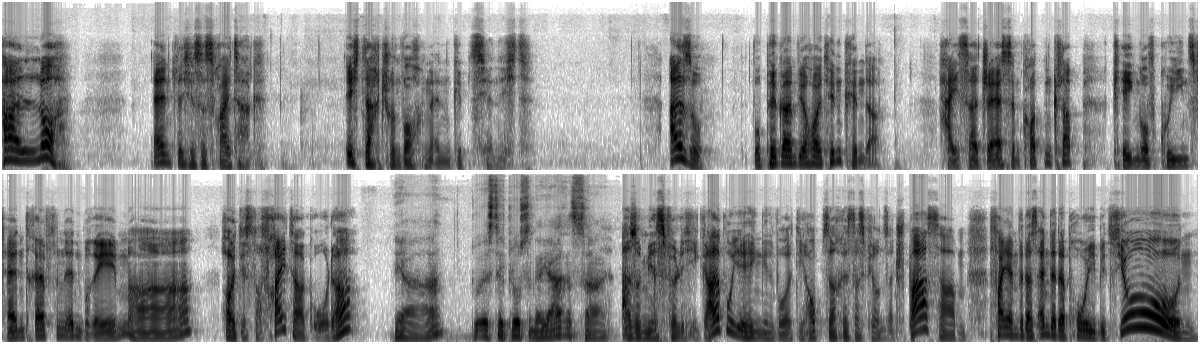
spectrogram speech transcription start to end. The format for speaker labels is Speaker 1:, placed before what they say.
Speaker 1: Hallo! Endlich ist es Freitag. Ich dachte schon, Wochenenden gibt's hier nicht. Also, wo pilgern wir heute hin, Kinder? Heißer Jazz im Cotton Club? King of Queens Fan-Treffen in Bremen, ha? Heute ist doch Freitag, oder?
Speaker 2: Ja, du isst dich bloß in der Jahreszahl.
Speaker 1: Also mir ist völlig egal, wo ihr hingehen wollt. Die Hauptsache ist, dass wir unseren Spaß haben. Feiern wir das Ende der Prohibition.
